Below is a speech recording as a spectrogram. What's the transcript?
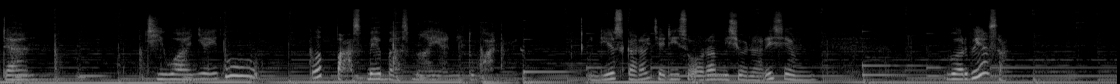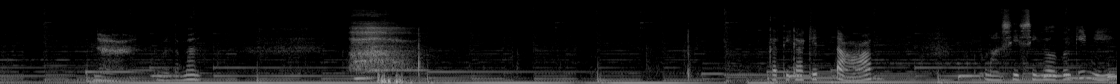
dan jiwanya itu lepas, bebas melayani Tuhan. dia sekarang jadi seorang misionaris yang luar biasa. Nah, teman-teman, ketika kita masih single begini,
